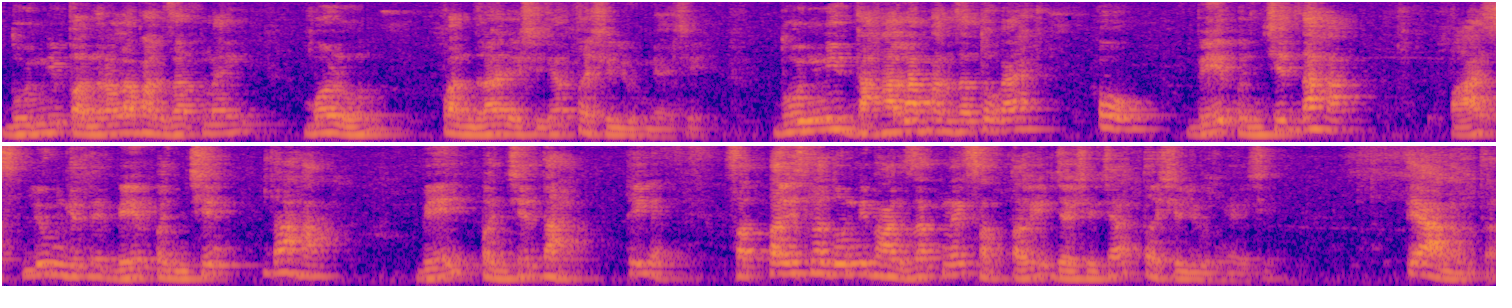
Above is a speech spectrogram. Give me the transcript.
दोन्ही पंधराला भाग जात नाही म्हणून पंधरा जशीच्या तसे लिहून घ्यायचे. दोन्ही दहाला भाग जातो काय? हो बे पंचे दहा. पाच लिहून घेते बे पंचे दहा. बे पंचे दहा. ठीक आहे? सत्तावीसला दोन्ही भाग जात नाही. सत्तावीस जशीच्या तसे लिहून घ्यायचे. त्यानंतर.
